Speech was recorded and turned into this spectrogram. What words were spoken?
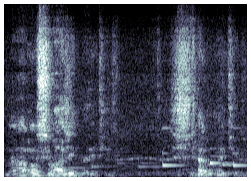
那都十八禁的，你听说？现在都没听说。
